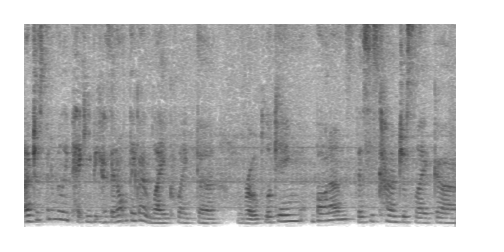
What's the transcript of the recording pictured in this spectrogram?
I've just been really picky because I don't think I like like the rope looking bottoms. This is kind of just like a, uh,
